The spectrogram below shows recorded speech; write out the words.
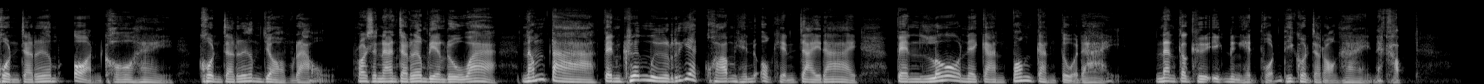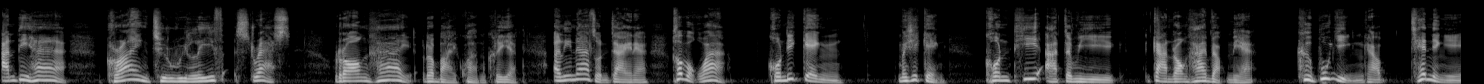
คนจะเริ่มอ่อนคอให้ คนจะเริ่มยอมเรา เพราะฉะนั้นจะเริ่มเรียนรู้ว่า น้ำตาเป็นเครื่องมือเรียกความเห็นอกเห็นใจได้ เป็นโล่ในการป้องกันตัวได้ นั่นก็คืออีกหนึ่งเหตุผลที่คนจะร้องไห้นะครับ อันที่ 5 crying to relieve stress ร้องไห้ระบายความเครียด อันนี้น่าสนใจนะ เขาบอกว่า คนที่เก่งไม่ใช่เก่ง คนที่อาจจะมี การร้องไห้แบบนี้คือผู้หญิงครับ เช่นอย่างนี้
